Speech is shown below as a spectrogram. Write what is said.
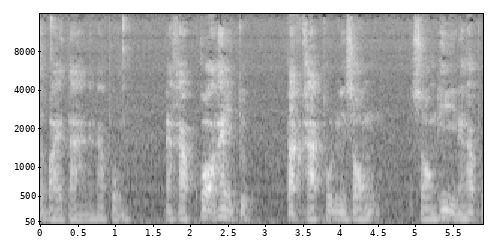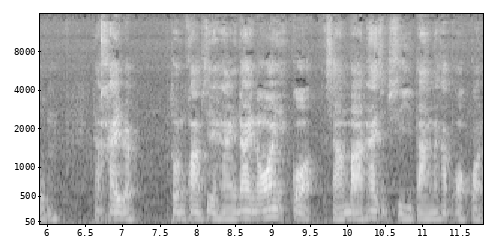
สบายตานะครับผมนะครับ ก็ให้จุดตัดขาดทุนนี่สองสองที่นะครับผมถ้าใครแบบทนความเสียหายได้น้อยก็สามบาทห้าสิบสี่ตังค์นะครับ ออกก่อน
